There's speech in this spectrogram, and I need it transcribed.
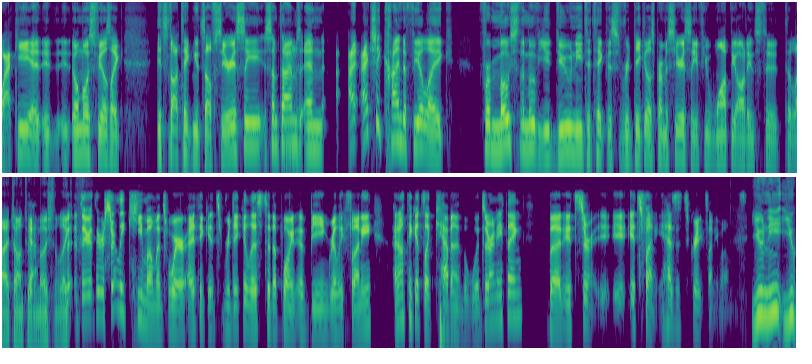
wacky. It, it, it almost feels like it's not taking itself seriously sometimes. Mm-hmm. And I actually kind of feel like for most of the movie, you do need to take this ridiculous premise seriously if you want the audience to to latch onto it Yeah. emotionally. Like But there there are certainly key moments where I think it's ridiculous to the point of being really funny. I don't think it's like Cabin in the Woods or anything, but it's it's funny. It has its great funny moments. You need you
